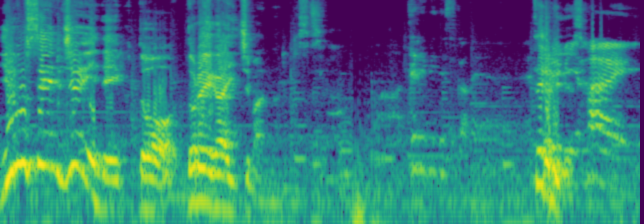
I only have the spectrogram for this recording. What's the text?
優先順位でいくと、どれが一番なんですか？テレビですかねテレビですか？はい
